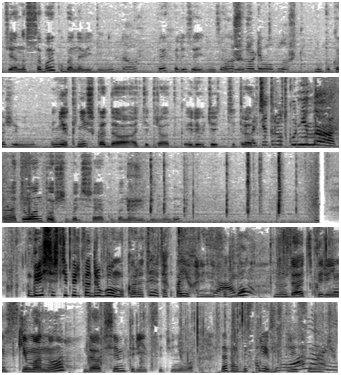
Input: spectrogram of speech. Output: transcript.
У тебя оно с собой кубановедение? Да. Поехали заедем за обложку. вроде в обложке. Ну покажи мне. Не, книжка, да, а тетрадка? Или у тебя А тетрадка? тетрадку не надо. А, то у Антоши большая кубановедение, да? У Гриши ж теперь по-другому карате. Так, поехали на футбол. Ну да, теперь им кимоно. Да, в 7.30 у него. Давай, быстрее, быстрее, сыночек.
